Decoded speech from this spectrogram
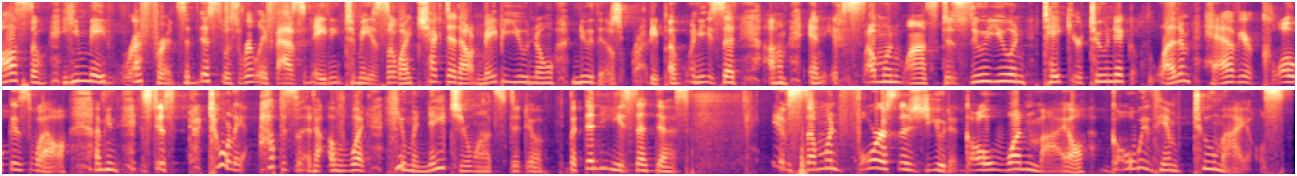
also he made reference, and this was really fascinating to me. So I checked it out. Maybe you know knew this already, but when he said, um, "And if someone wants to sue you and take your tunic, let them have your cloak as well." I mean, it's just totally opposite of what human nature wants to do. But then he said this. If someone forces you to go one mile, go with him two miles.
